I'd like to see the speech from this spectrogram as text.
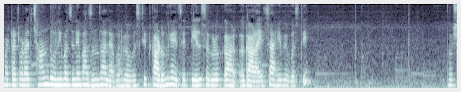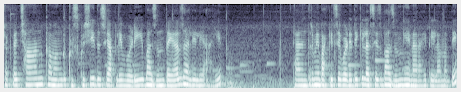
बटाटवडा छान दोन्ही बाजूने भाजून झाल्यावर व्यवस्थित काढून घ्यायचे. तेल सगळं गाळ गाळायचं आहे व्यवस्थित. पाहू शकता छान खमंग खुसखुशीत असे आपले वडे भाजून तयार झालेले आहेत. त्यानंतर मी बाकीचे वडे देखील असेच भाजून घेणार आहे तेलामध्ये.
